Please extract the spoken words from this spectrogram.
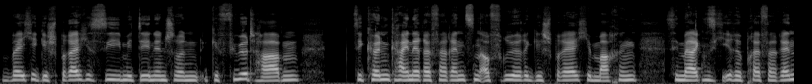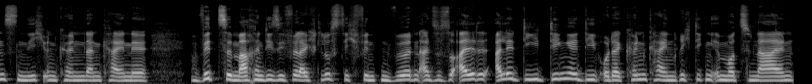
welche Gespräche sie mit denen schon geführt haben, Sie können keine Referenzen auf frühere Gespräche machen. Sie merken sich ihre Präferenzen nicht und können dann keine Witze machen, die sie vielleicht lustig finden würden. Also so alle, alle die Dinge, die oder können keinen richtigen emotionalen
